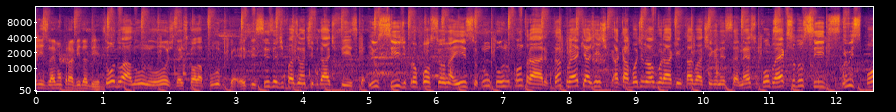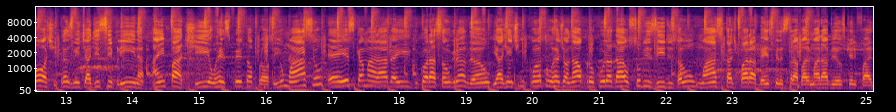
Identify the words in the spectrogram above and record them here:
quadra eles levam para a vida deles. Todo aluno hoje da escola pública, ele precisa de fazer uma atividade física e o CID proporciona isso num turno contrário. Tanto é que a gente acabou de inaugurar aqui em Taguatinga nesse semestre o complexo dos CIDs. E o esporte transmite a disciplina, a empatia, o respeito ao próximo. E o Márcio é esse camarada aí do coração grandão e a gente, enquanto o regional, procura dar os subsídios. Então o Márcio está de parabéns pelo esse trabalho maravilhoso que ele faz.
